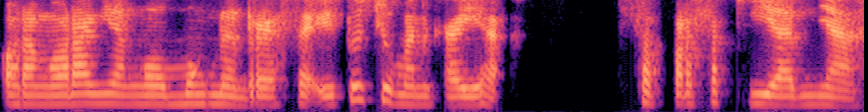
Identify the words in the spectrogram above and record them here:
Orang-orang yang ngomong dan rese itu cuman kayak sepersekiannya.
